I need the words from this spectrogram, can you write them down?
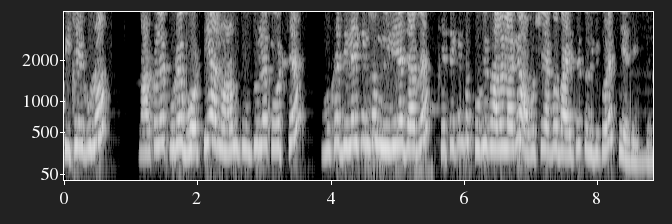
পিঠেগুলো নারকেলের পুরে ভর্তি আর নরম তুলতুলে করছে। মুখে দিলেই কিন্তু মিলিয়ে যাবে। খেতে কিন্তু খুবই ভালো লাগে। অবশ্যই একবার বাড়িতে তৈরি করে খেয়ে দেখবেন।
